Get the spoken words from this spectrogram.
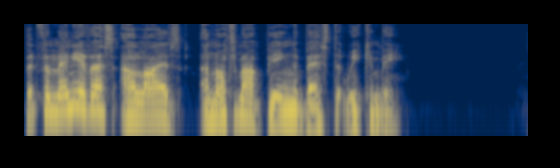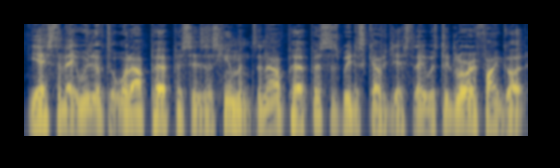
but for many of us, our lives are not about being the best that we can be. Yesterday, we looked at what our purpose is as humans, and our purpose, as we discovered yesterday, was to glorify God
